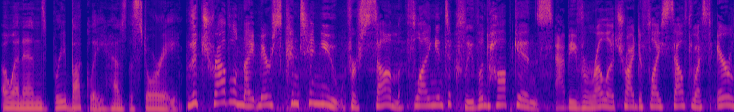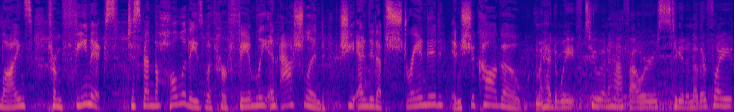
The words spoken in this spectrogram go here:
ONN's Bree Buckley has the story. The travel nightmares continue for some flying into Cleveland Hopkins. Abby Varela tried to fly Southwest Airlines from Phoenix to spend the holidays with her family in Ashland. She ended up stranded in Chicago. I had to wait two and a half hours to get another flight,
